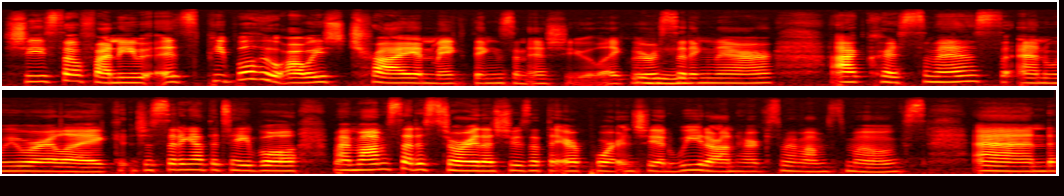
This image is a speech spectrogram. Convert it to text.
she's so funny. It's people who always try and make things an issue. Like, we were sitting there at Christmas and we were like just sitting at the table. My mom said a story that she was at the airport and she had weed on her because my mom smokes. And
